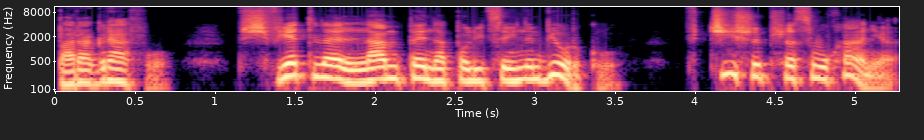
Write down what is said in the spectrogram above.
paragrafu, w świetle lampy na policyjnym biurku, w ciszy przesłuchania,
